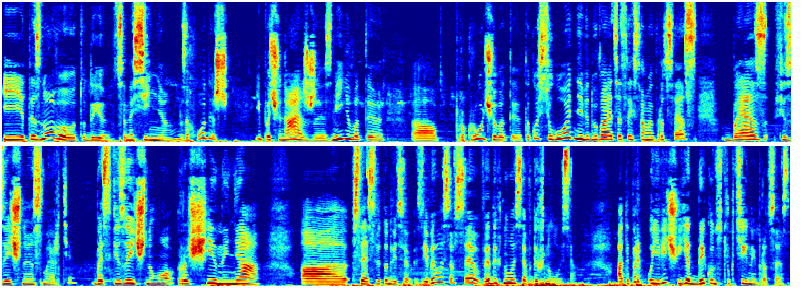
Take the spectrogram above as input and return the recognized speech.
І ти знову туди це насіння заходиш і починаєш змінювати, прокручувати. Так ось сьогодні відбувається цей самий процес без фізичної смерті, без фізичного розчинення всесвіту. Дивіться, з'явилося все, видихнулося, вдихнулося. А тепер уявіть, що є деконструкційний процес,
